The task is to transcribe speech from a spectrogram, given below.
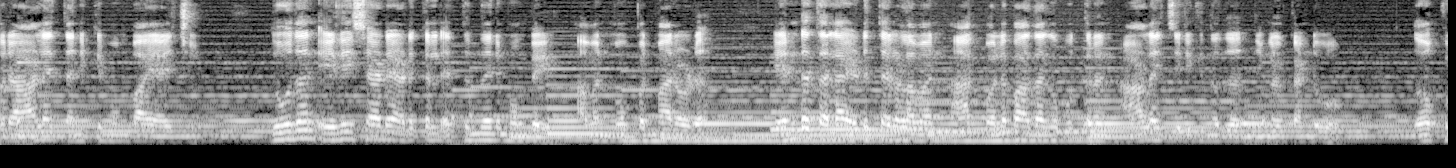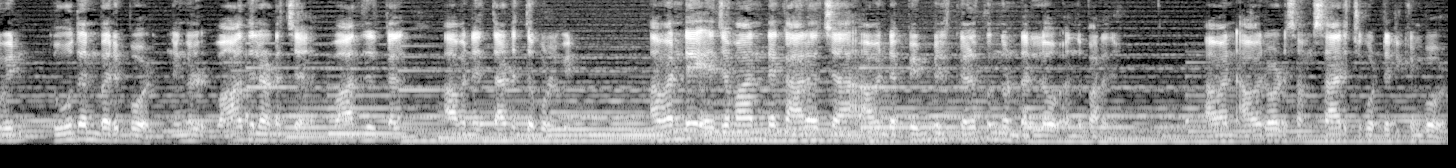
ഒരാളെ തനിക്ക് മുമ്പായി അയച്ചു. ദൂതൻ ഏലീശയുടെ അടുക്കൽ എത്തുന്നതിന് മുമ്പേ അവൻ മൂപ്പന്മാരോട് എന്റെ തല എടുത്തുകളവൻ ആ കൊലപാതക പുത്രൻ ആളയച്ചിരിക്കുന്നത് നിങ്ങൾ കണ്ടുവോ? നോക്കുവിൻ ദൂതൻ വരുമ്പോൾ നിങ്ങൾ വാതിലടച്ച് വാതിൽക്കൽ അവനെ തടുത്തുകൊള്ളുവിൻ. അവന്റെ യജമാനന്റെ കാലോച്ച അവന്റെ പിമ്പിൽ കേൾക്കുന്നുണ്ടല്ലോ എന്ന് പറഞ്ഞു. അവൻ അവരോട് സംസാരിച്ചു കൊണ്ടിരിക്കുമ്പോൾ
